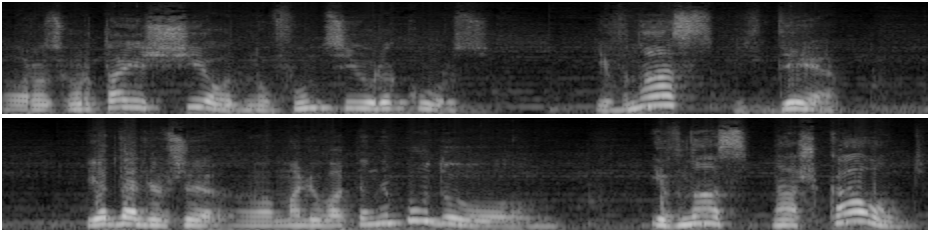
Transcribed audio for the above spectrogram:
розгортає ще одну функцію рекурс. І в нас йде. Я далі вже е, малювати не буду. І в нас наш каунт.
